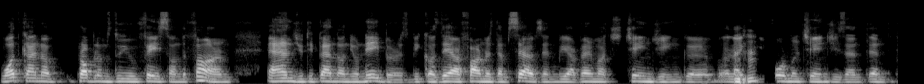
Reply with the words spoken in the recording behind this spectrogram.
what kind of problems do you face on the farm and you depend on your neighbors because they are farmers themselves and we are very much changing uh, like mm-hmm. formal changes and and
